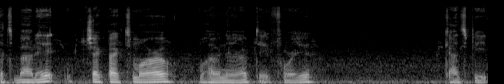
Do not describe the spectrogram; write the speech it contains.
That's about it. Check back tomorrow. We'll have another update for you. Godspeed.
